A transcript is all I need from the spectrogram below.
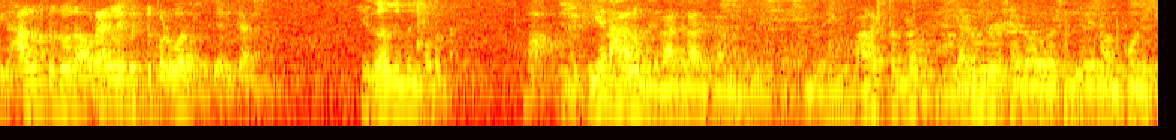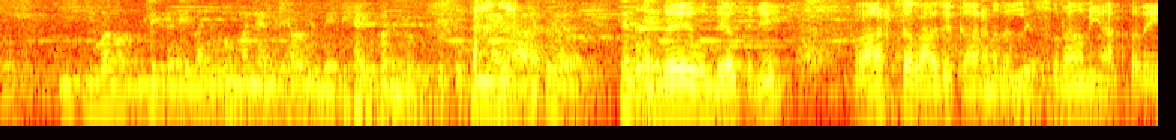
ಈಗ ಹಾಲು ಮತದವರು ಅವರಾಗಲೇ ಬಿಟ್ಟು ಕೊಡ್ಬೋದು ಅದಕ್ಕೆ ಅಧಿಕಾರ ಯುಗಾದಿ ಮೇಲೆ ನೋಡೋಣ. ಏನಾಗೋದ್ರಿ ರಾಜ ರಾಜಕಾರಣದಲ್ಲಿ ಅಂದರೆ ಅಂದ್ರೆ ಈಗ ಭಾಳಷ್ಟು ಅಂದ್ರೆ ಎರಡೂವರೆ ವರ್ಷ ಎರಡೂವರೆ ವರ್ಷ ಅಂತ ಏನೋ ಅಂದ್ಕೊಂಡಿದ್ರು ಈ ಇವಾಗ ಅವ್ರು ಬಿಡ್ಲಿಕ್ಕೆ ರೆಡಿ ಇಲ್ಲ. ಇವರು ಮೊನ್ನೆ ಅಮಿತ್ ಶಾ ಅವ್ರಿಗೆ ಭೇಟಿಯಾಗಿ ಬಂದರು. ಹೀಗಾಗಿ ಭಾಳಷ್ಟು ಚರ್ಚೆ ಇದೆ. ಒಂದೇ ಒಂದು ಹೇಳ್ತೀನಿ. ರಾಷ್ಟ್ರ ರಾಜಕಾರಣದಲ್ಲಿ ಸುನಾಮಿ ಆಗ್ತದೆ.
